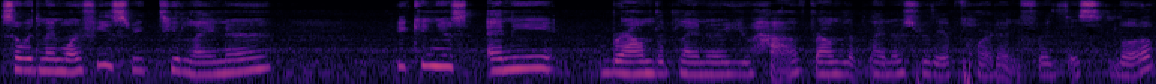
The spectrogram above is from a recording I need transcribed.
So with my Morphe Sweet Tea Liner, you can use any brown lip liner you have. Brown lip liner is really important for this look.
